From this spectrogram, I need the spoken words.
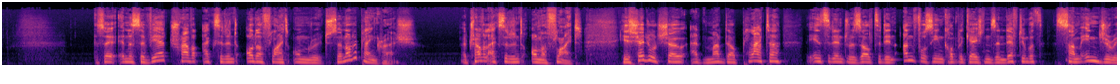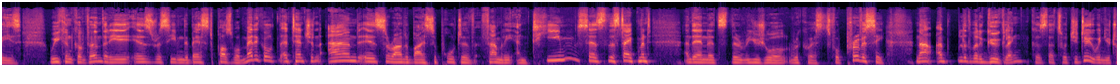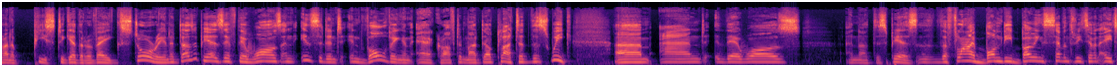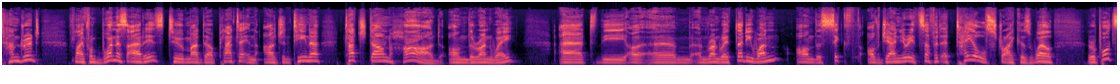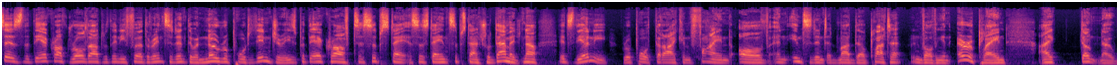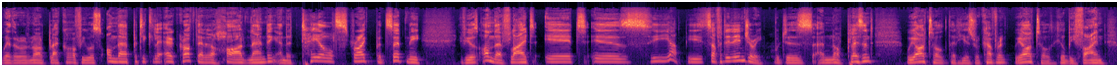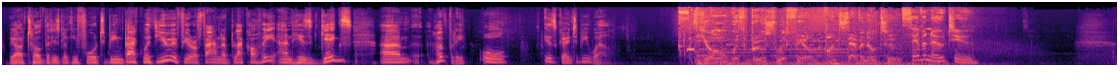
So, in a severe travel accident on a flight en route. So, not a plane crash, a travel accident on a flight. His scheduled show at Mar del Plata the incident resulted in unforeseen complications and left him with some injuries. We can confirm that he is receiving the best possible medical attention and is surrounded by supportive family and team, says the statement. And then it's the usual requests for privacy. Now, a little bit of Googling, because that's what you do when you're trying to piece together a vague story. And it does appear as if there was an incident involving an aircraft in Mar del Plata this week. Um, and there was and now it disappears. The Flybondi Boeing 737-800 flying from Buenos Aires to Mar del Plata in Argentina touched down hard on the runway at the uh, um, runway 31 on the 6th of January. It suffered a tail strike as well. The report says that the aircraft rolled out with any further incident. There were no reported injuries, but the aircraft sustained substantial damage. Now, it's the only report that I can find of an incident at Mar del Plata involving an aeroplane. I don't know whether or not Black Coffee was on that particular aircraft that had a hard landing and a tail strike, but certainly if he was on that flight, it is, yeah, he suffered an injury, which is uh, not pleasant. We are told that he is recovering. We are told he'll be fine. We are told that he's looking forward to being back with you if you're a fan of Black Coffee and his gigs. Um, hopefully, all is going to be well. You're with Bruce Whitfield on 702. 702.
